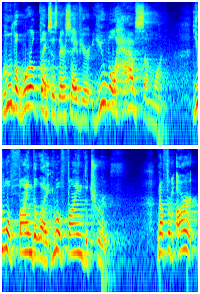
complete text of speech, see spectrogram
who the world thinks is their Savior. You will have someone. You will find the light. You will find the truth. Now, from our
